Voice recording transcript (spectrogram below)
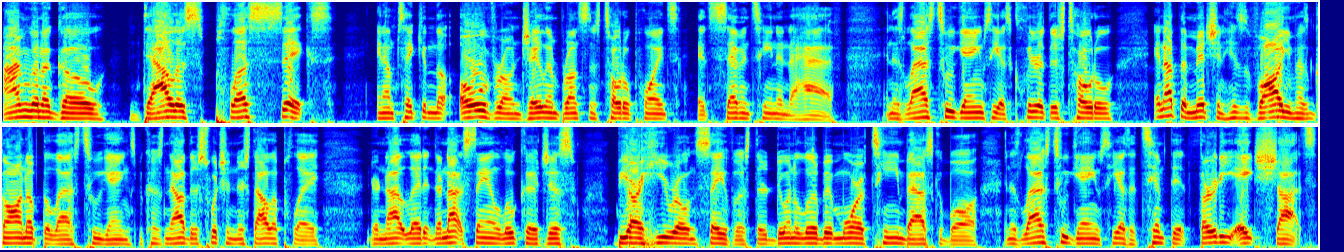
I'm going to go Dallas plus six and I'm taking the over on Jalen Brunson's total points at 17 and a half. In his last two games, he has cleared this total. And not to mention, his volume has gone up the last two games because now they're switching their style of play. They're not letting, they're not saying Luka just be our hero and save us. They're doing a little bit more of team basketball. In his last two games, he has attempted 38 shots.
